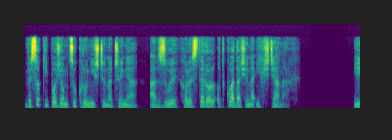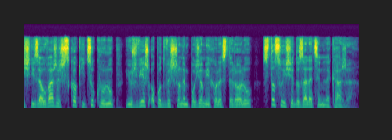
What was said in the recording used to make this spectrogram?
Wysoki poziom cukru niszczy naczynia, a zły cholesterol odkłada się na ich ścianach. Jeśli zauważysz skoki cukru lub już wiesz o podwyższonym poziomie cholesterolu, stosuj się do zaleceń lekarza.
